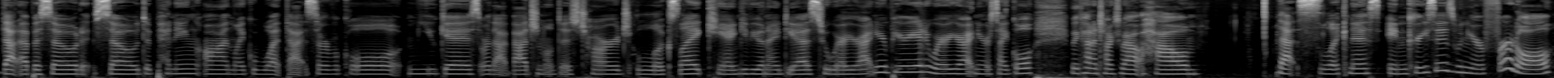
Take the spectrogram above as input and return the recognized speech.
that episode. So, depending on like what that cervical mucus or that vaginal discharge looks like, can give you an idea as to where you're at in your period, where you're at in your cycle. We kind of talked about how that slickness increases when you're fertile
